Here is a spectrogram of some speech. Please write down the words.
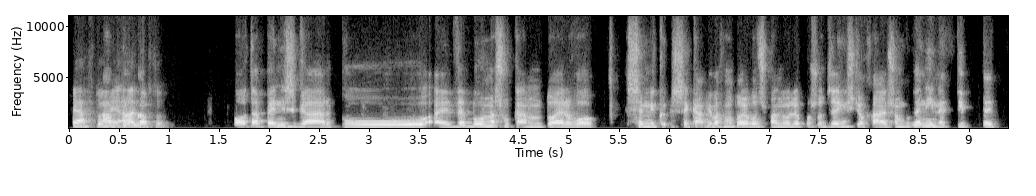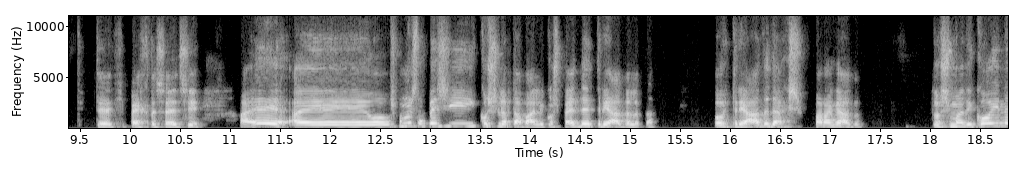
Ε, αυτό είναι άλλο αυτό. Όταν παίρνεις γκαρντ που ε, δεν μπορούν να σου κάνουν το έργο σε, μικρο, σε κάποιο βαθμό το έργο του Σπανούλη, όπως ο Τζένκινς και ο Χάρισον, που δεν είναι τέτοιοι παίχτες έτσι. Ε, ε, ο Σπανούλης θα παίζει 20 λεπτά πάλι, 25-30 λεπτά. Όχι 30, εντάξει, παρακάτω. Το σημαντικό είναι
